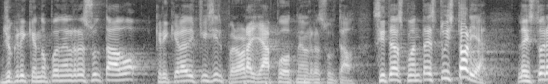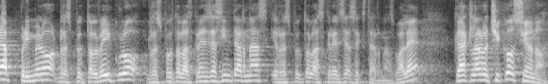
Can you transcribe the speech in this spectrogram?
Yo creí que no puedo tener el resultado, creí que era difícil, pero ahora ya puedo tener el resultado. Si te das cuenta, es tu historia. La historia primero respecto al vehículo, respecto a las creencias internas y respecto a las creencias externas, ¿vale? ¿Queda claro, chicos, sí o no?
